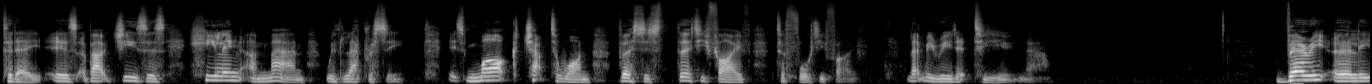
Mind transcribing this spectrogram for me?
today is about Jesus healing a man with leprosy. It's Mark chapter 1, verses 35 to 45. Let me read it to you now. Very early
